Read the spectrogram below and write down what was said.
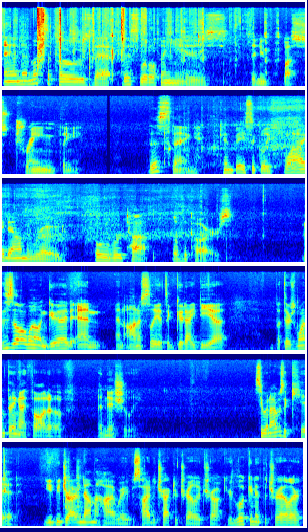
And then let's suppose that this little thingy is the new bus train thingy. This thing can basically fly down the road over top of the cars. This is all well and good, and, and honestly, it's a good idea, but there's one thing I thought of initially. See, when I was a kid, you'd be driving down the highway beside a tractor trailer truck, you're looking at the trailer,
